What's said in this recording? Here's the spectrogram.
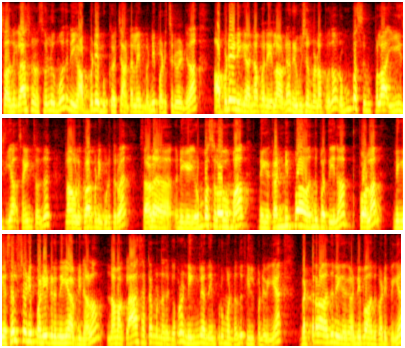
ஸோ அந்த கிளாஸ் நான் சொல்லும் போது நீங்கள் அப்படியே புக் வச்சு அண்டர்லைன் பண்ணி படிச்சிட வேண்டியதான் அப்படியே நீங்கள் என்ன பண்ணிடலாம் அப்படின்னா ரிவிஷன் பண்ணால் போதும். ரொம்ப சிம்பிளாக ஈஸியாக சயின்ஸ் வந்து நான் உங்களுக்கு கவர் பண்ணி கொடுத்துருவேன். ஸோ அதனால் நீங்கள் ரொம்ப சுலபமாக நீங்கள் கண்டிப்பாக வந்து பார்த்தீங்கன்னா போகலாம் நீங்கள் செல்ஃப் ஸ்டடி பண்ணிட்டு இருந்தீங்க அப்படின்னாலும் நம்ம கிளாஸ் அட்டன் பண்ணதுக்கு அப்புறம் நீங்களே அந்த இம்ப்ரூவ்மெண்ட் வந்து ஃபீல் பண்ணுவீங்க. பெட்டராக வந்து நீங்கள் கண்டிப்பாக வந்து படிப்பீங்க.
